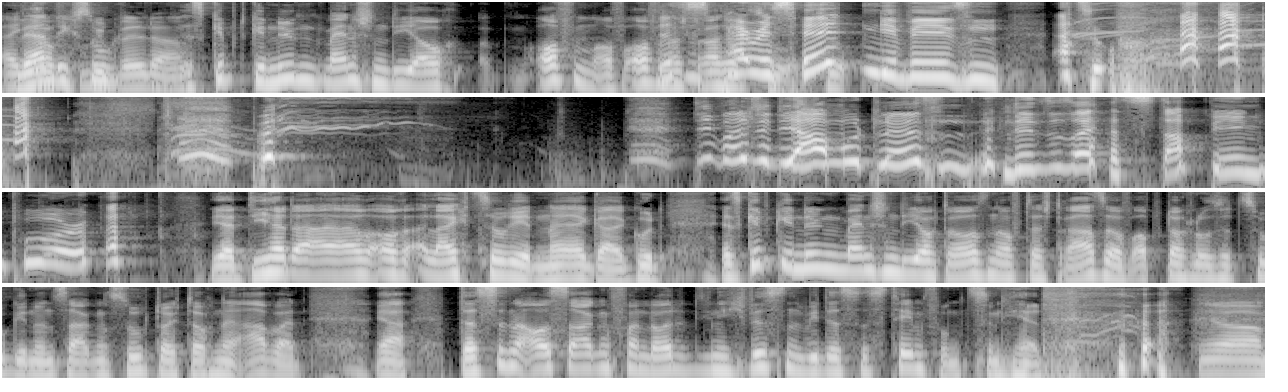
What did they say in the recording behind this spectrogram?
geh Während ich suche, Bilder. es gibt genügend Menschen, die auch offen auf offener Das ist Straße Paris zu, Hilton gewesen. Zu, zu, Die wollte die Armut lösen, indem sie sagt, stop being poor. Ja, die hat auch leicht zu reden. Na egal, gut. Es gibt genügend Menschen, die auch draußen auf der Straße auf Obdachlose zugehen und sagen, sucht euch doch eine Arbeit. Ja, das sind Aussagen von Leuten, die nicht wissen, wie das System funktioniert. Ja.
